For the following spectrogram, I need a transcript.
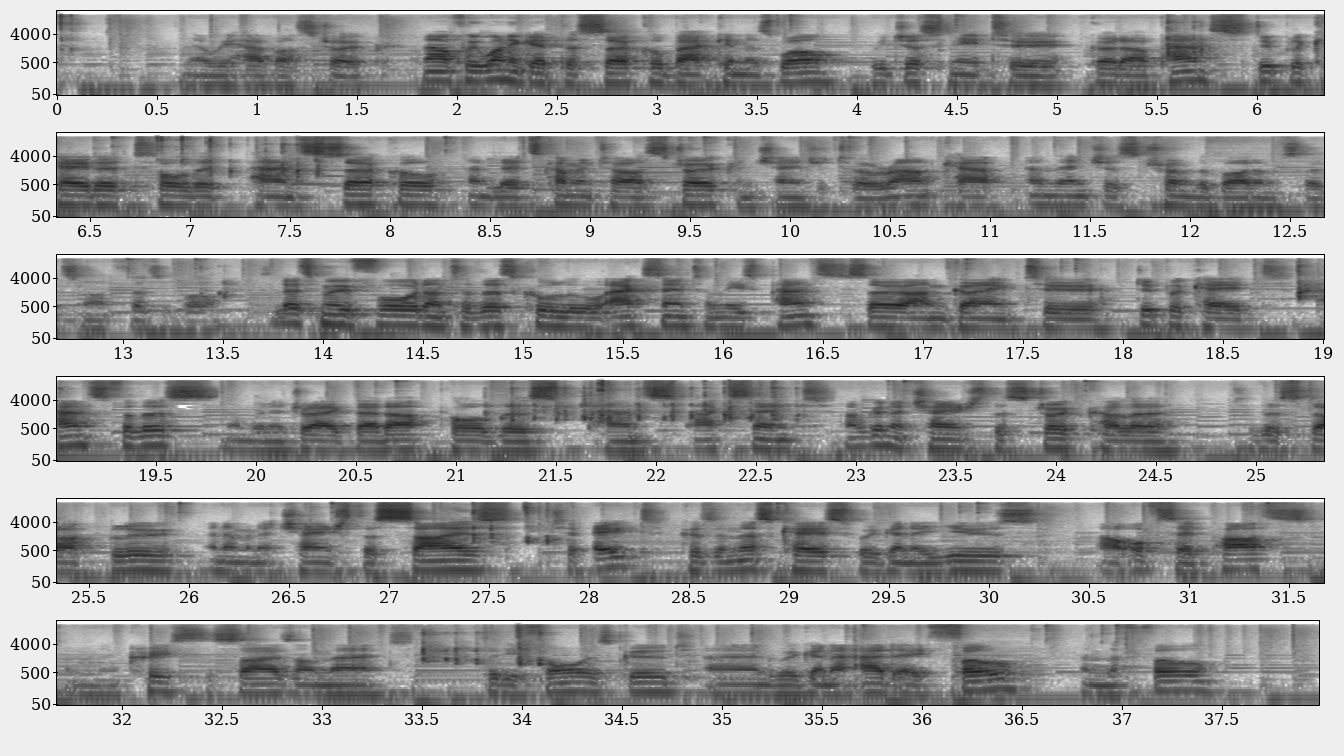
There we have our stroke. Now if we want to get the circle back in as well, we just need to go to our pants, duplicate it, hold it pants circle, and let's come into our stroke and change it to a round cap, and then just trim the bottom so it's not visible. So let's move forward onto this cool little accent on these pants. So I'm going to duplicate pants for this. I'm going to drag that up, call this pants accent. I'm going to change the stroke color to this dark blue and I'm going to change the size to 8 because in this case we're going to use our offset paths. I'm gonna increase the size on that. 34 is good. And we're gonna add a fill and the fill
